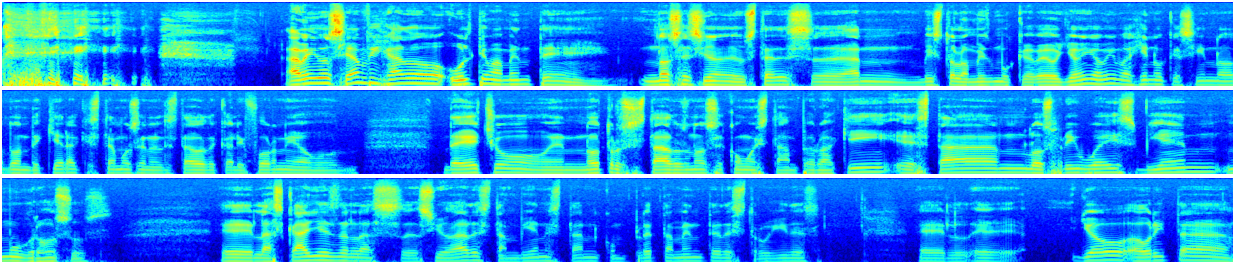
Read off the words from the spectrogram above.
Amigos, ¿se han fijado últimamente? No sé si ustedes eh, han visto lo mismo que veo yo. Yo me imagino que sí, ¿no? Donde quiera que estemos en el estado de California o de hecho en otros estados, no sé cómo están, pero aquí están los freeways bien mugrosos. Eh, las calles de las eh, ciudades también están completamente destruidas. El, yo ahorita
